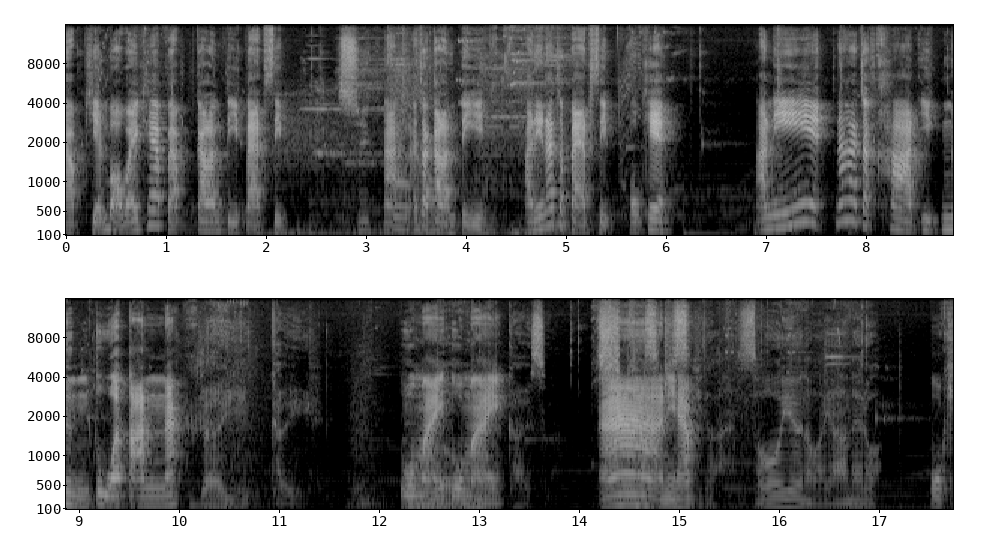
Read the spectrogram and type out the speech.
ครับ เขียนบอกไว้แค่แบบการันตี 80อะน่าจะการันตี อันนี้น่าจะ 80 โอเค อันนี้น่าจะขาดอีกหนึ่งตัวตันนะ ตัวใหม่ตัวใหม่ อ่า นี่ครับ โอเค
